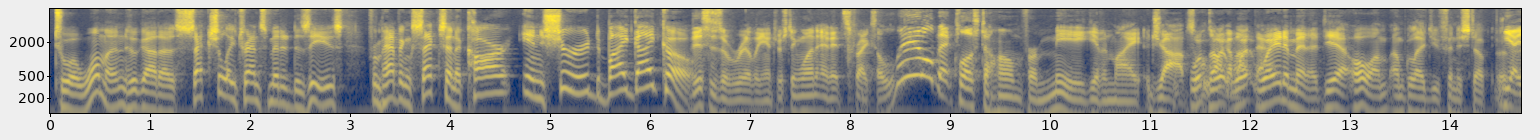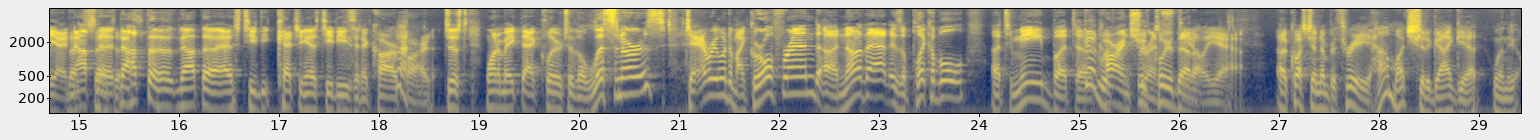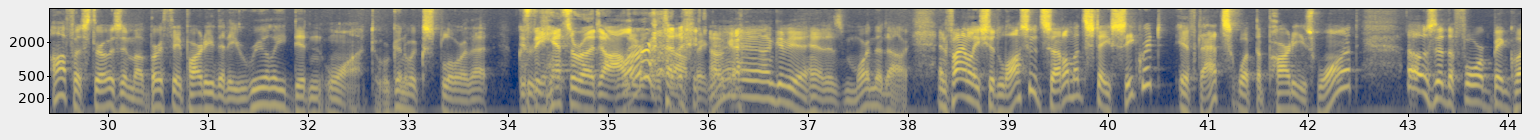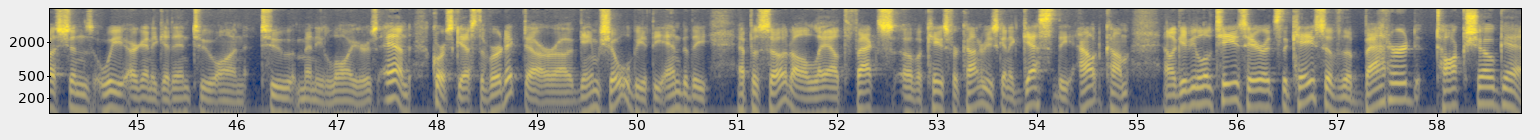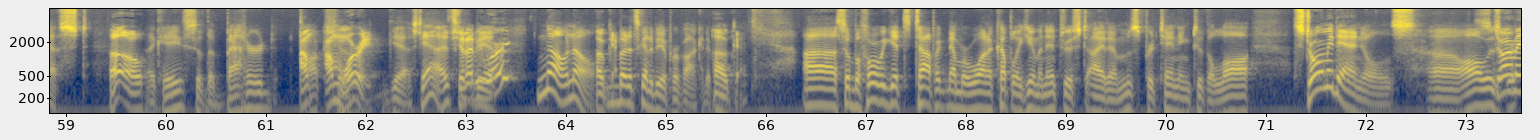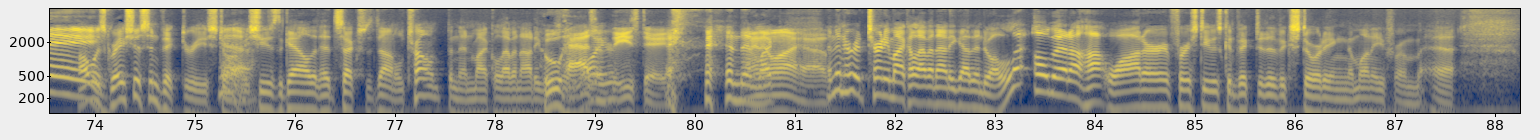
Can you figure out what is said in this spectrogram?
to a woman who got a sexually transmitted disease from having sex in a car insured by Geico? This is a really interesting one, and it strikes a little bit close to home for me, given my job. So we'll Wait- talk about wait, that. wait a minute. Yeah. Oh, I'm, I'm glad you finished up. uh, yeah, yeah, not sentence. the not the not the STD catching STDs in a car part. Just want to make that clear to the listeners, to everyone, to my girlfriend. Uh, none of that is applicable uh, to me, but uh, Good, car we've- we've insurance. cleared that deal, up. Yeah. Uh, question number three How much should a guy get when the office throws him a birthday party that he really didn't want? We're going to explore that. Is the answer a dollar? Okay. Eh, I'll give you a hint. It's more than a dollar. And finally, should lawsuit settlements stay secret if that's what the parties want? Those are the four big questions we are going to get into on Too Many Lawyers. And, of course, Guess the Verdict. Our uh, game show will be at the end of the episode. I'll lay out the facts of a case for Connor. He's going to guess the outcome. And I'll give you a little tease here. It's the case of the battered talk show guest. Uh-oh. The case of the battered I'm- I'm worried. guest. Yeah. It's Should I be a- worried? No, no. Okay. But it's going to be a provocative. Okay. Uh, so before we get to topic number one, a couple of human interest items pertaining to the law. Stormy Daniels, uh, always Stormy! always gracious in victory. Stormy, Yeah. she's the gal that had sex with Donald Trump, and then Michael Avenatti. Who was hasn't lawyer. these days? and then I know I have. And then her attorney Michael Avenatti got into a little bit of hot water. First, he was convicted of extorting the money from uh,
